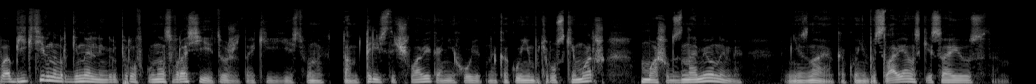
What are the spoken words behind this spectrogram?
объективно маргинальная группировка у нас в России тоже такие есть. Вон их там 300 человек, они ходят на какой-нибудь русский марш, машут знаменами, не знаю, какой-нибудь славянский союз, там,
